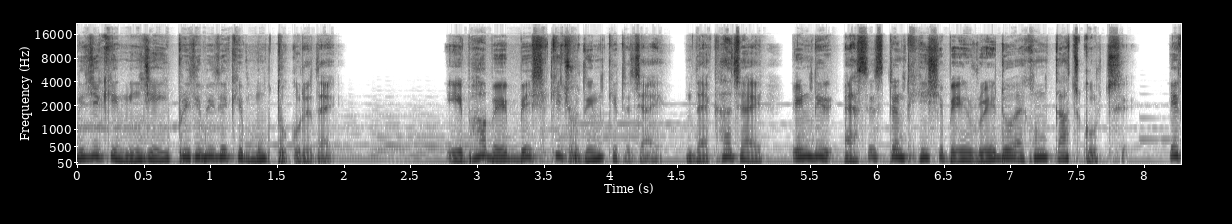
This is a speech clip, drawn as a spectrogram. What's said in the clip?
নিজেকে নিজেই পৃথিবী থেকে মুক্ত করে দেয়। এভাবে বেশ কিছুদিন কেটে যায়। দেখা যায়, এন্ডির অ্যাসিস্ট্যান্ট হিসেবে রেডও এখন কাজ করছে। এর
